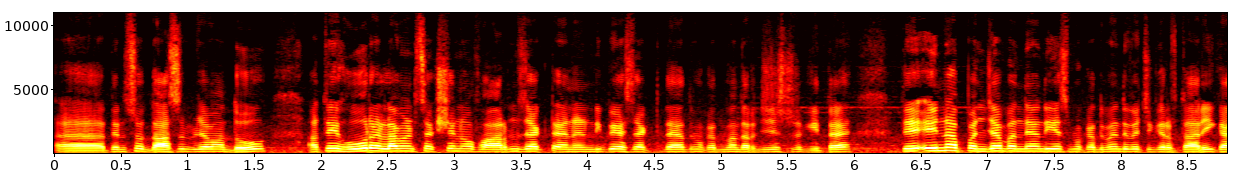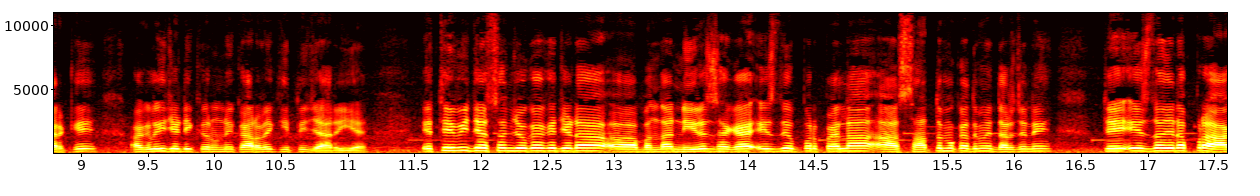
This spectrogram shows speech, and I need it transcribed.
ਅ, 310 ਜਮਾ 2 ਅਤੇ ਹੋਰ relevant section of arms act and NDPS act ਤਹਿਤ ਮੁਕੱਦਮਾ ਦਰਜ ਰਜਿਸਟਰ ਕੀਤਾ ਹੈ ਤੇ ਇਹਨਾਂ ਪੰਜਾਂ ਬੰਦਿਆਂ ਦੀ ਇਸ ਮੁਕੱਦਮੇ ਦੇ ਵਿੱਚ ਗ੍ਰਿਫਤਾਰੀ ਕਰਕੇ ਅਗਲੀ ਜਿਹੜੀ ਕਾਨੂੰਨੀ ਕਾਰਵਾਈ ਕੀਤੀ ਜਾ ਰਹੀ ਹੈ। ਇੱਥੇ ਵੀ ਦੱਸਣਯੋਗ ਹੈ ਕਿ ਜਿਹੜਾ ਬੰਦਾ ਨੀਰਜ ਹੈਗਾ, ਇਸ ਦੇ ਉੱਪਰ ਪਹਿਲਾਂ 7 ਮੁਕੱਦਮੇ ਦਰਜ ਨੇ ਤੇ ਇਸ ਦਾ ਜਿਹੜਾ ਭਰਾ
